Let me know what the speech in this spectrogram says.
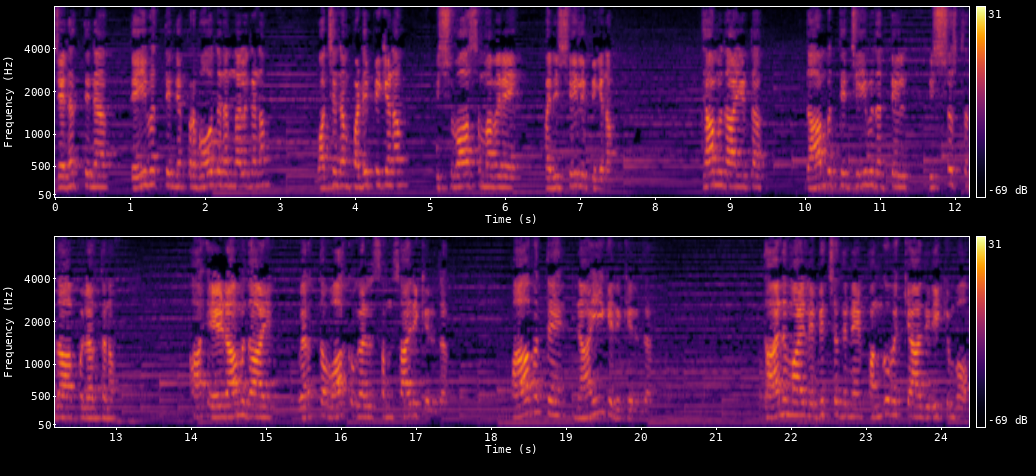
ജനത്തിന് ദൈവത്തിന്റെ പ്രബോധനം നൽകണം. വചനം പഠിപ്പിക്കണം. വിശ്വാസം അവരെ പരിശീലിപ്പിക്കണം. രണ്ടാമതായിട്ട് ദാമ്പത്യ ജീവിതത്തിൽ വിശ്വസ്തത പുലർത്തണം. ആ ഏഴാമതായി വ്യർത്ഥ വാക്കുകൾ സംസാരിക്കരുത്. പാപത്തെ ന്യായീകരിക്കരുത്. ദാനമായി ലഭിച്ചതിനെ പങ്കുവയ്ക്കാതിരിക്കുമ്പോ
